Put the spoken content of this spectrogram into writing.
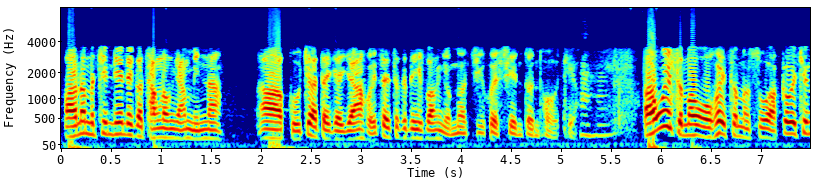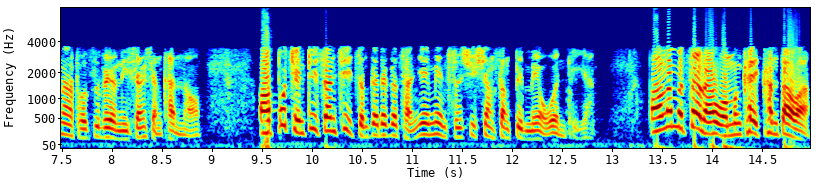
啊，那么今天这个长隆、阳明呢，啊，股价的一个压回，在这个地方有没有机会先蹲后跳？啊，为什么我会这么说啊？各位亲爱的投资朋友，你想想看哦，啊，不仅第三季整个这个产业面持续向上，并没有问题啊，啊，那么再来我们可以看到啊，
